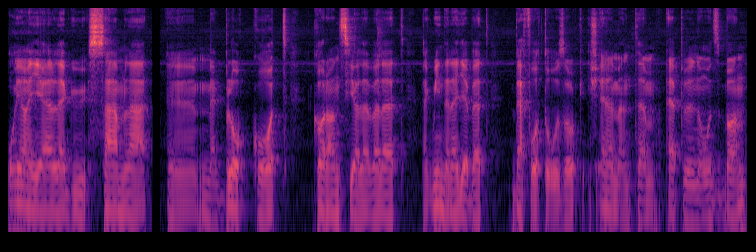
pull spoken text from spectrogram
olyan jellegű számlát, ö, meg blokkot, garancialevelet, meg minden egyebet befotózok, és elmentem Apple Notes-ban,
